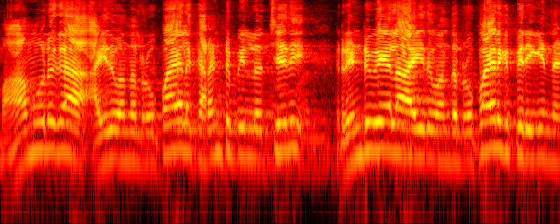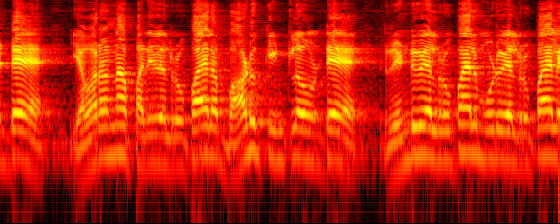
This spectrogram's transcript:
మామూలుగా ఐదు వందల రూపాయల కరెంటు బిల్లు వచ్చేది రెండు వేల ఐదు వందల రూపాయలకి పెరిగిందంటే ఎవరన్నా పదివేల రూపాయల బాడుకి ఇంట్లో ఉంటే రెండు వేల రూపాయలు మూడు వేల రూపాయల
